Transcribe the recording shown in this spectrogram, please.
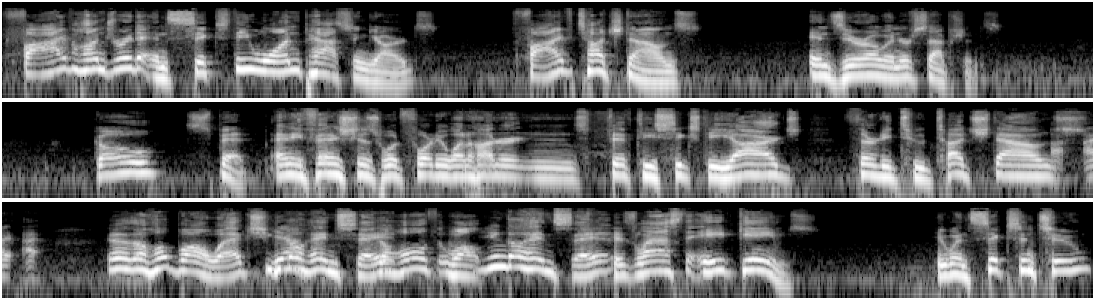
561 passing yards, five touchdowns, and zero interceptions. Go spit. And he finishes with 4,150, 60 yards, 32 touchdowns. I, I, yeah, the whole ball wax. You can go ahead and say the it. whole th- well, you can go ahead and say it. his last eight games, he went six and two,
